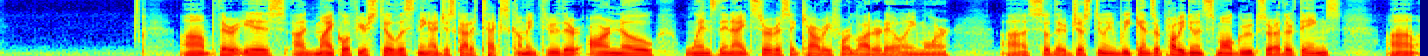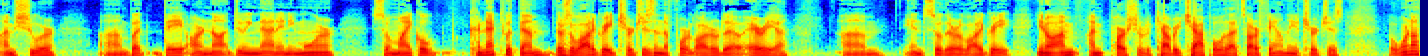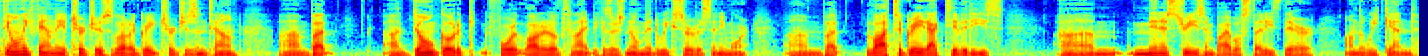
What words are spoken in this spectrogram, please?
um, there is, uh, Michael, if you're still listening, I just got a text coming through. There are no Wednesday night service at Calvary Fort Lauderdale anymore. Uh, so they're just doing weekends. They're probably doing small groups or other things, uh, I'm sure. Um, but they are not doing that anymore. So, Michael, connect with them. There's a lot of great churches in the Fort Lauderdale area. Um, and so there are a lot of great, you know, I'm, I'm partial to Calvary Chapel. That's our family of churches. But we're not the only family of churches. A lot of great churches in town. Um, but uh, don't go to Fort Lauderdale tonight because there's no midweek service anymore. Um, but lots of great activities, um, ministries, and Bible studies there on the weekend.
